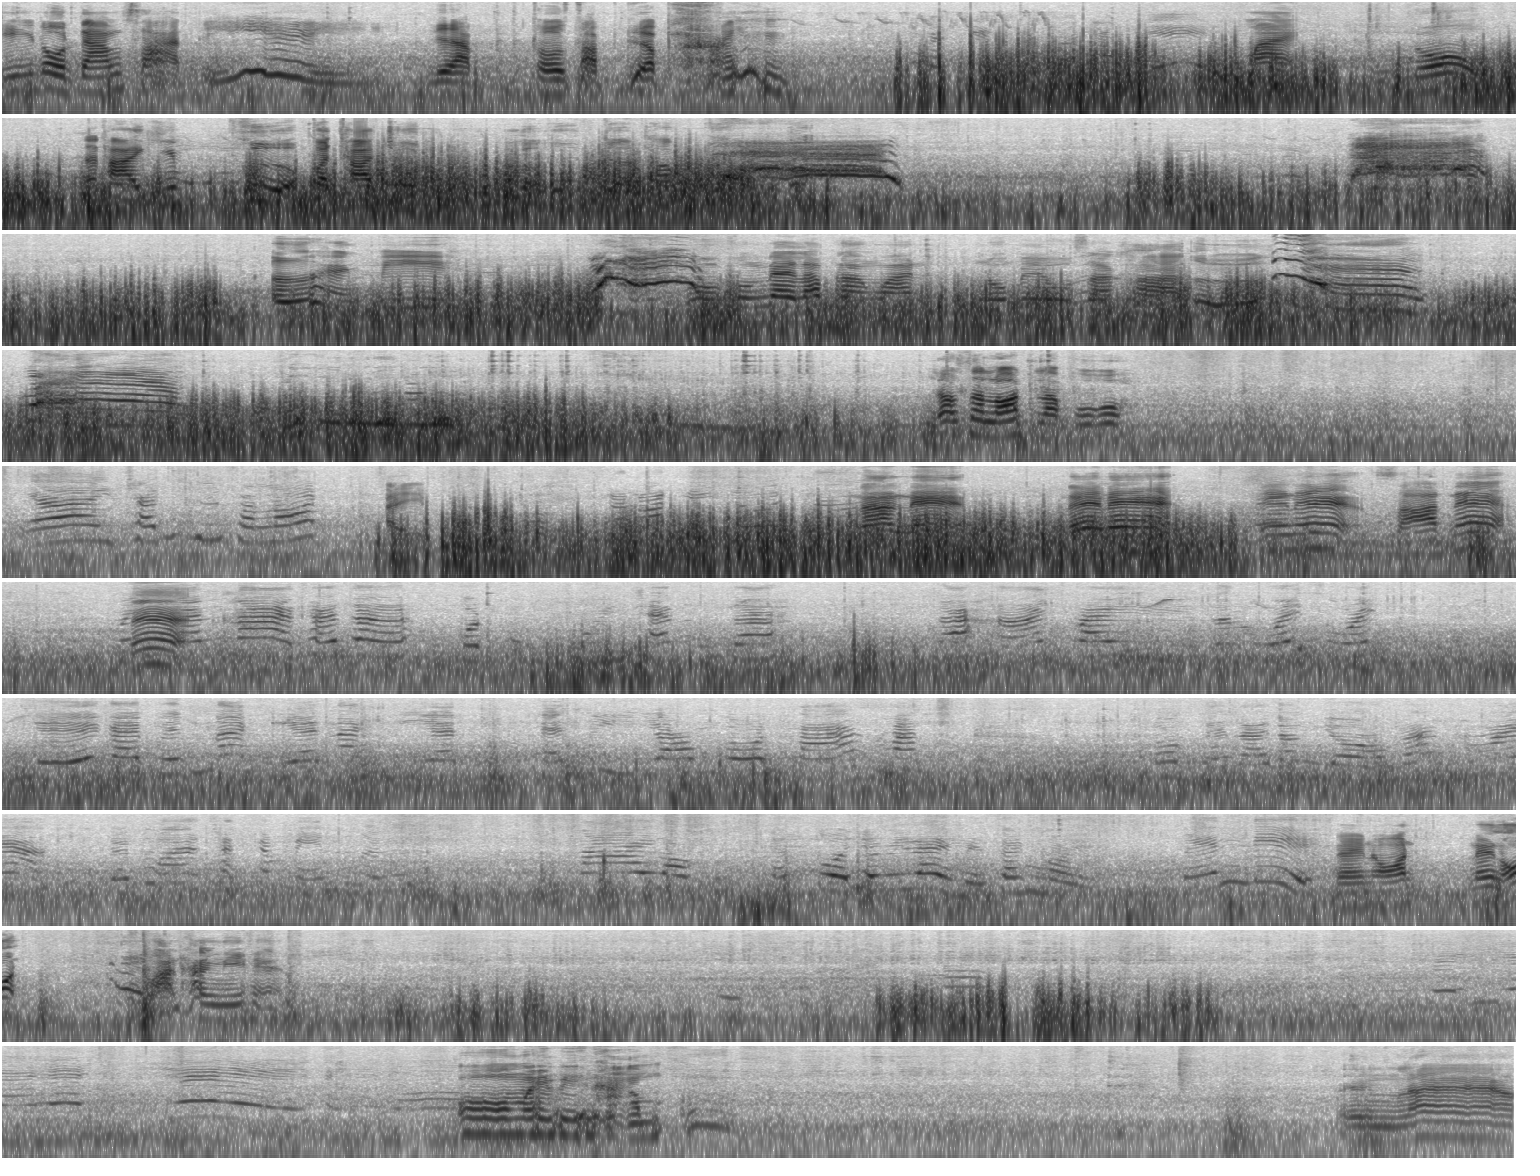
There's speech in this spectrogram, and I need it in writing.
กี้โดดน้ำสาดอีเกือบโทรศัพท์เกือบพัง ไม่ โนจะถ่ายคลิปเพื่อประชาชนแล้วจะทำเออแห่งปีโอคงได้รับรางวัลโนเบลสาขาเออแล้วสล็อตล่ะโพ คือสล็อตไอ้สล็อตไม่เดินน่าแน่แน่แน่แน่แน่สาดแน่ ไม่งั้นหน้าฉันจะกดปุ่มคุยฉันจะจะหายไปจะสวยสวยเก๋กลายเป็นน่าเกลียดน่าเกลียดฉันไม่ยอมโดนน้ำหนักก็เป็นไรต้องยอมนะทำไมอะเดี๋ยวตัวฉันจะเหม็นเหมือนนายหรอกแต่ตัวฉันไม่ได้เหม็นสักหน่อยเหม็นดิ แน่นอน แน่นอน มาทางนี้แฮะโอ้ ไม่มีน้ำถึงแล้ว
